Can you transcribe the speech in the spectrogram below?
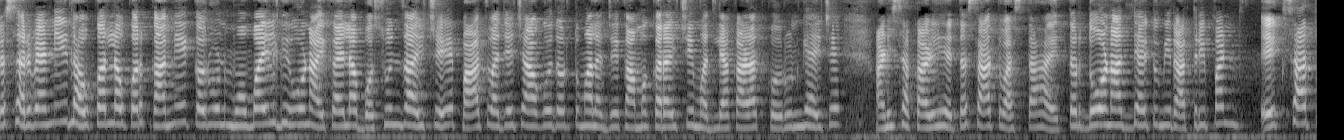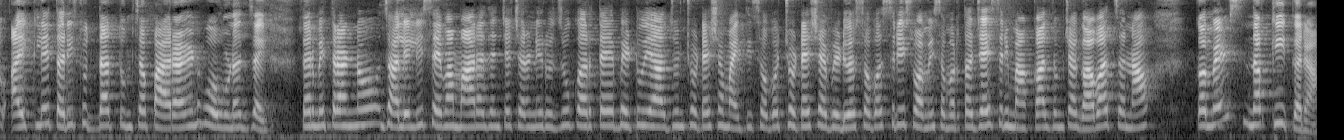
तर सर्वांनी लवकर लवकर काने करून मोबाईल घेऊन ऐकायला बसून जायचे. पाच वाजेच्या अगोदर तुम्हाला जे कामं करायचे मधल्या काळात करून घ्यायचे. आणि सकाळी हे तर सात वाजता आहे. तर दोन अध्याय तुम्ही रात्री पण एक साथ ऐकले तरीसुद्धा तुमचं पारायण होऊनच जाईल. तर मित्रांनो झालेली सेवा महाराजांच्या चरणी रुजू करते. भेटूया अजून छोट्याशा माहितीसोबत छोट्याशा व्हिडिओसोबत. श्री स्वामी समर्थ. जय श्री महाकाल. तुमच्या गावाचं नाव कमेंट्स नक्की करा.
